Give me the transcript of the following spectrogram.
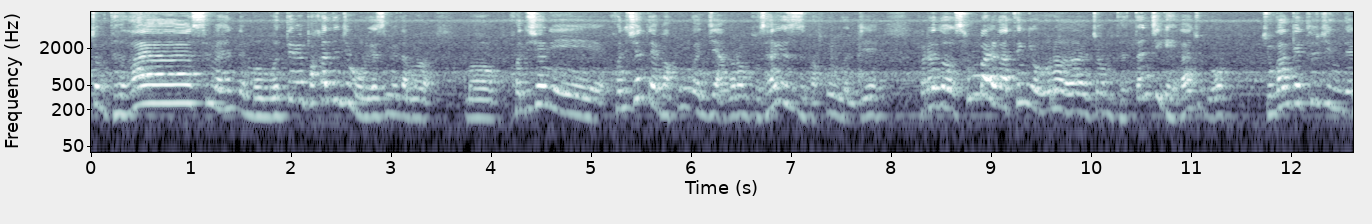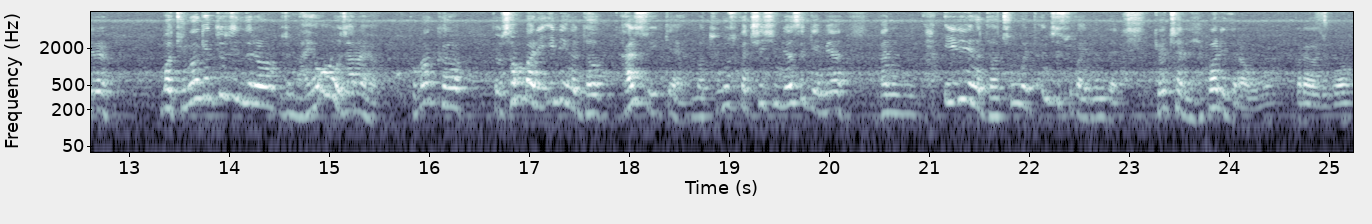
좀 더 갔으면 했는데 뭐, 뭐 때문에 바꿨는지 모르겠습니다. 뭐, 뭐 컨디션이 컨디션 때문에 바꾼 건지 안 그러면 부상이 있어서 바꾼 건지 그래도 선발 같은 경우는 좀 더 던지게 해가지고 중간계 투진들을 뭐 중간계 투진들은 좀 많이 올라오잖아요. 그만큼 또 선발이 이닝을 더 갈 수 있게 뭐 투구수가 76개면 한 1이닝을 더 충분히 던질 수가 있는데 교체를 해버리더라고. 그래가지고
